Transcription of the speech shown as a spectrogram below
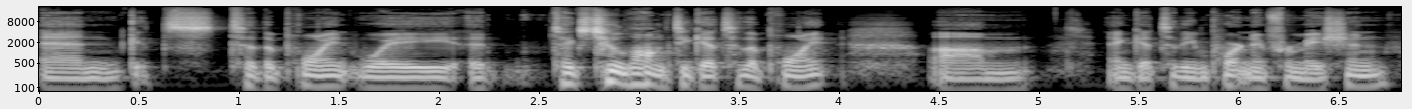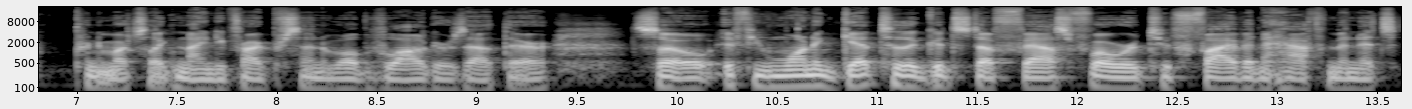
and gets to the point way it takes too long to get to the point, um, and get to the important information pretty much like 95% of all the vloggers out there. So if you want to get to the good stuff fast forward to five and a half minutes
